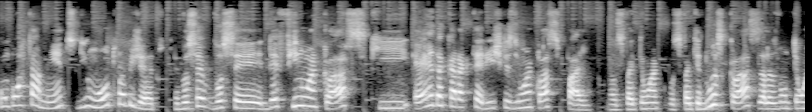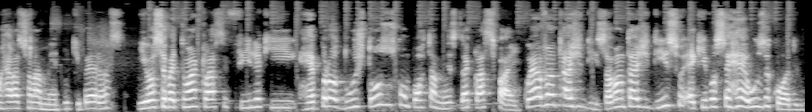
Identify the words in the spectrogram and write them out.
comportamentos de um outro objeto. Você, você define uma classe que herda características de uma classe pai. Você vai, ter uma, você vai ter duas classes, elas vão ter um relacionamento do tipo herança, e você vai ter uma classe filha que reproduz todos os comportamentos da classe pai. Qual é a vantagem disso? A vantagem disso é que você reusa código.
